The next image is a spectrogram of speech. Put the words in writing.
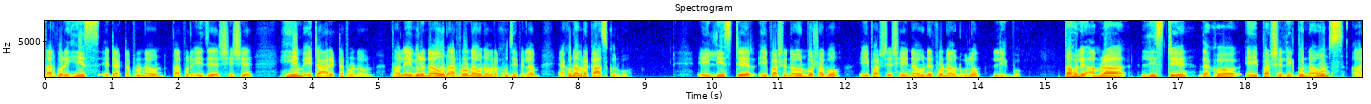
তারপরে হিস এটা একটা প্রোনাউন তারপরে এই যে শেষে হিম এটা আরেকটা প্রোনাউন তাহলে এগুলো নাউন আর প্রোনাউন আমরা খুঁজে পেলাম, এখন আমরা কাজ করব। এই লিস্টের এই পাশে নাউন বসাবো, এই পাশে সেই নাউনের প্রোনাউনগুলো লিখব। তাহলে আমরা লিস্টে দেখো এই পার্শ্বে লিখব নাউন্স আর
